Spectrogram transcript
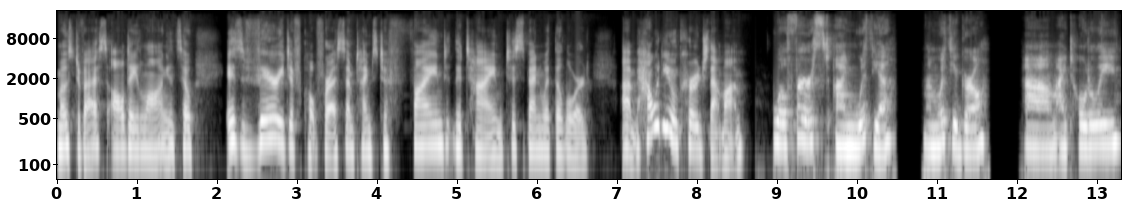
most of us, all day long. And so it's very difficult for us sometimes to find the time to spend with the Lord. Um, how would you encourage that, mom? Well, first, I'm with you. I'm with you, girl. Um, I totally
